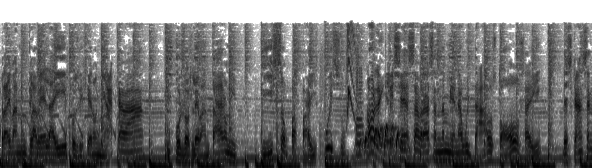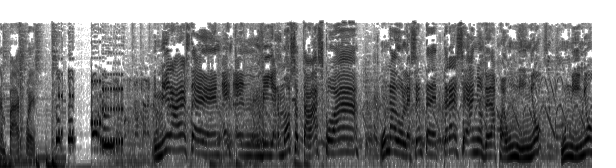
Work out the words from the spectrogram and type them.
traían un clavel ahí, pues dijeron ñaca, ¿verdad? Y pues los levantaron y piso, papá, y juicio. No, la iglesia sabrás, andan bien aguitados todos ahí. Descansen en paz, pues. Y mira este, en, Villahermosa, Tabasco, ah, un adolescente de 13 años de edad, pues un niño, un niño,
